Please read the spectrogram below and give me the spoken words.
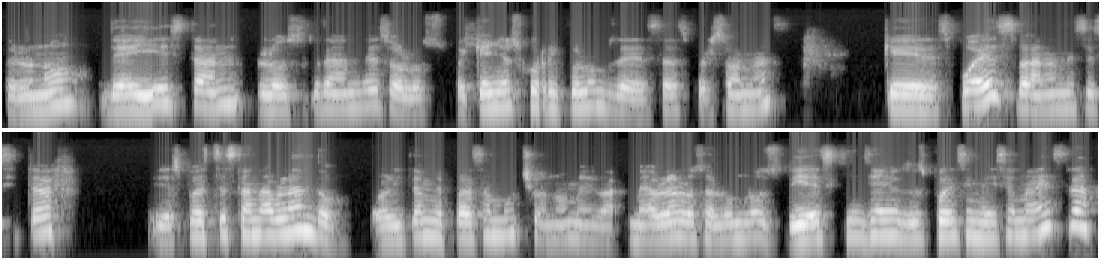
pero no, de ahí están los grandes o los pequeños currículums de esas personas que después van a necesitar y después te están hablando. Ahorita me pasa mucho, ¿no? Me, me hablan los alumnos 10, 15 años después y me dicen, maestra,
